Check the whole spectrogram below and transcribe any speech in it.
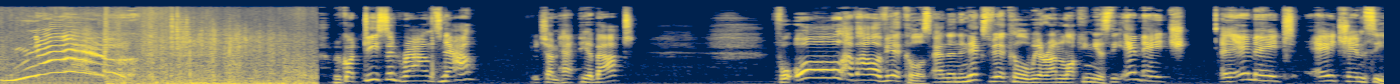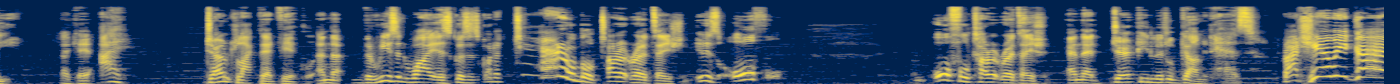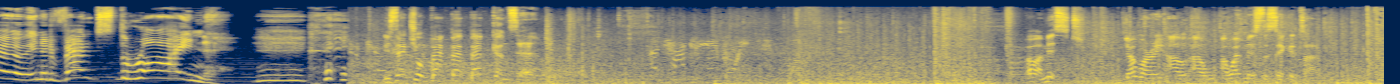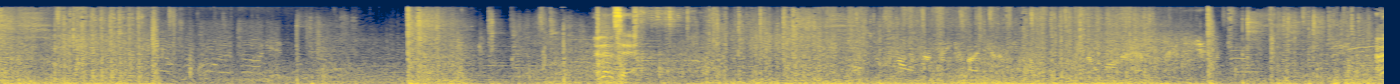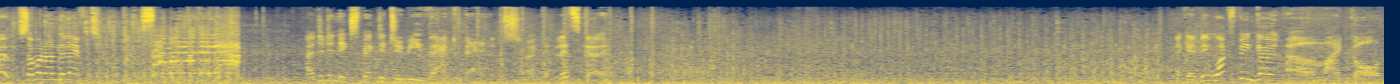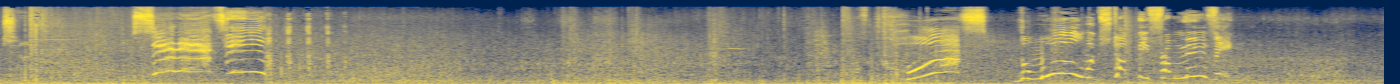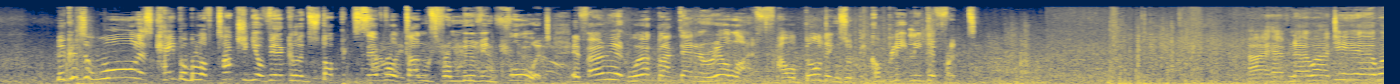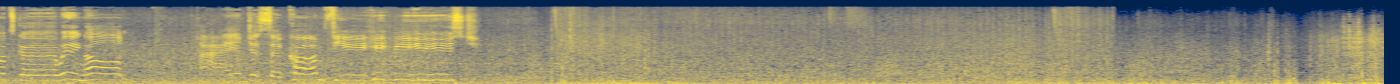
No! We've got decent rounds now, which I'm happy about. For all of our vehicles, and then the next vehicle we're unlocking is the MH, uh, M8 HMC. Okay, I don't like that vehicle, and the the reason why is because it's got a terrible turret rotation. It is awful, awful turret rotation, and that derpy little gun it has. Right here we go in advance the Rhine. is that your bat bat bat gun, sir? Attack the A point. Oh, I missed. Don't worry, I'll, I'll, I won't miss the second time. Hello, sir. Oh, someone on the left! Someone on the left! I didn't expect it to be that bad. Okay, let's go. Okay, what's been going? Oh my god! Seriously? of course, the wall would stop me from moving. Because a wall is capable of touching your vehicle and stopping several tons from moving forward. If only it worked like that in real life, our buildings would be completely different. I have no idea what's going on. I am just so confused.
